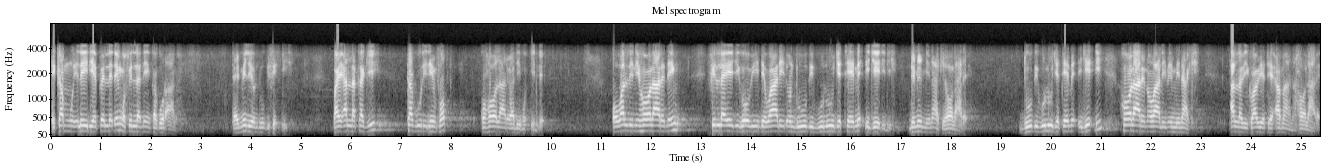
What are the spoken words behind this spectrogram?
e kammu e leydi e pelle ɗen o fillani en ka qur'ana tawi million duuɓi feƴƴi. Ɓay allah tagi taguɗi ɗin fof ko hoolaare waɗi moƴƴinde. O wallini hoolaare nden fillayeeji goo wi wiide waali ɗon duuɓi guluuje temeɗɗe jeeɗiɗi. Nde min minaaki hoolaare. Duuɓi guluuje temeɗɗe jeeɗɗi hoolaare no waali min minaaki allah wi ko a wiyete amana hoolaare.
